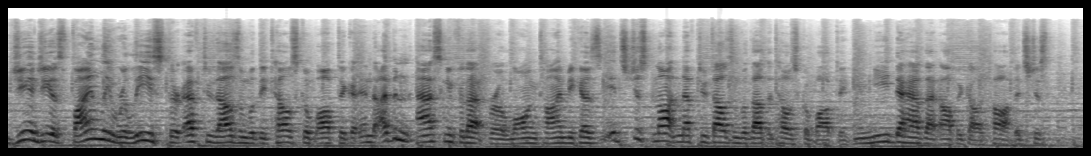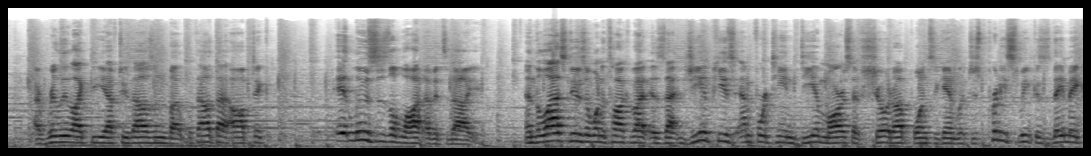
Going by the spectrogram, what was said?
G&G has finally released their F2000 with the telescope optic, and I've been asking for that for a long time because it's just not an F2000 without the telescope optic. You need to have that optic on top. It's just, I really like the F2000, but without that optic, it loses a lot of its value. And the last news I want to talk about is that G&P's M14 DMRs have showed up once again, which is pretty sweet because they make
